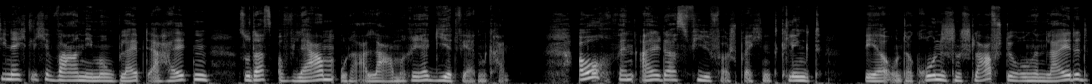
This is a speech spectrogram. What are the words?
die nächtliche Wahrnehmung bleibt erhalten, sodass auf Lärm oder Alarme reagiert werden kann. Auch wenn all das vielversprechend klingt, wer unter chronischen Schlafstörungen leidet,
